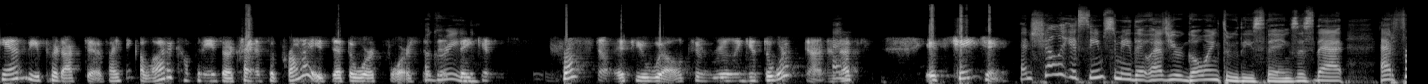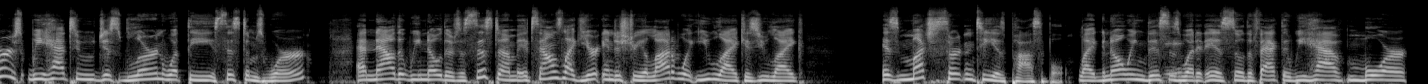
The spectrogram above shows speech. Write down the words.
can be productive. I think a lot of companies are kind of surprised at the workforce. that Agreed. They can trust them, if you will, to really get the work done. And And- that's, it's changing. And Shelly, it seems to me that as you're going through these things, is that at first we had to just learn what the systems were. And now that we know there's a system, it sounds like your industry, a lot of what you like is you like as much certainty as possible, like knowing this is what it is. So the fact that we have more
